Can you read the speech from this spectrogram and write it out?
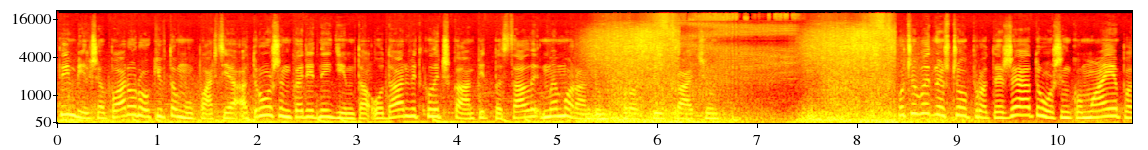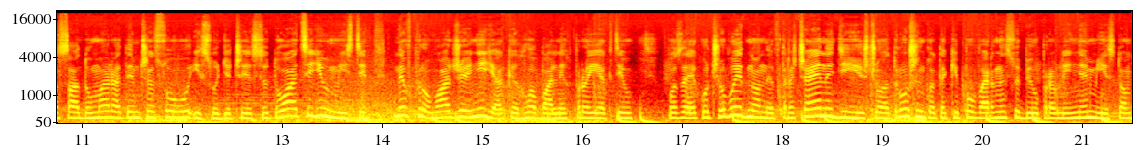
Тим більше пару років тому партія Атрошенка, рідний дім та Удар від Кличка підписали меморандум про співпрацю. Очевидно, що протеже Атрошенко має посаду мера тимчасово і, судячи з ситуації в місті, не впроваджує ніяких глобальних проєктів. Поза як очевидно, не втрачає надії, що Атрошенко таки поверне собі управління містом.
